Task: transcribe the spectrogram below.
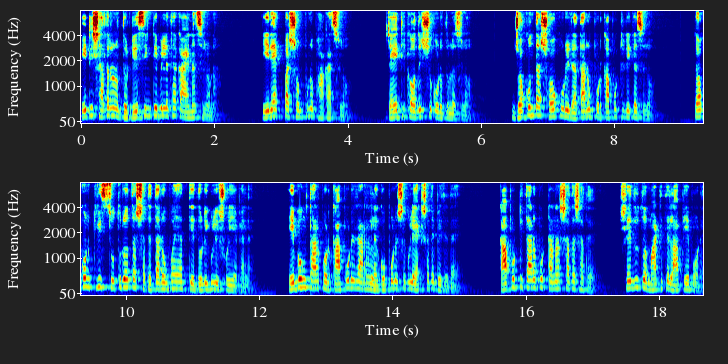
এটি সাধারণত ড্রেসিং টেবিলে থাকা আয়না ছিল না। এর এক পাশ সম্পূর্ণ ফাঁকা ছিল, যা এটিকে অদৃশ্য করে তুলেছিল। যখন তার সহকর্মীরা তার উপর কাপড়টি রেখেছিল, তখন ক্রিস চতুরতার সাথে তার উভয় হাত দিয়ে দড়িগুলি সরিয়ে ফেলে এবং তারপর কাপড়ের আড়ালে গোপনে সেগুলি একসাথে বেঁধে দেয়। কাপড়টি তার উপর টানার সাথে সাথে সে দ্রুত মাটিতে লাফিয়ে পড়ে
